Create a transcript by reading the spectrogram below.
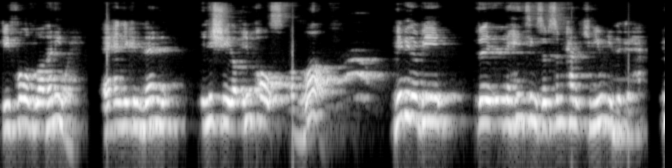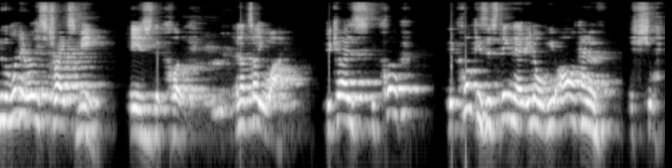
be full of love anyway. And, and you can then initiate an impulse of love. Maybe there'll be the, the hintings of some kind of communion that could happen. You know, the one that really strikes me is the cloak. And I'll tell you why. Because the cloak, the cloak is this thing that, you know, we all kind of,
